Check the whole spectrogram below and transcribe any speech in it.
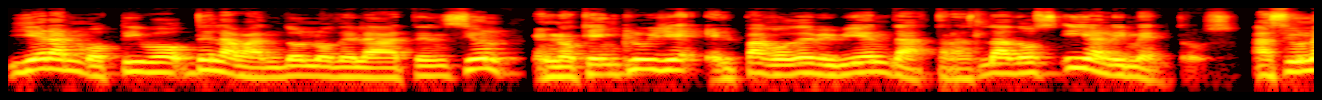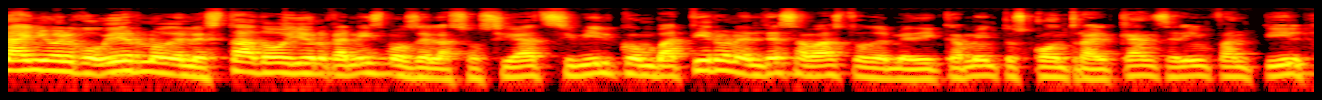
y eran motivo del abandono de la atención, en lo que incluye el pago de vivienda, traslados y alimentos. Hace un año el gobierno del estado y organismos de la sociedad civil combatieron el desabasto de medicamentos contra el cáncer infantil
